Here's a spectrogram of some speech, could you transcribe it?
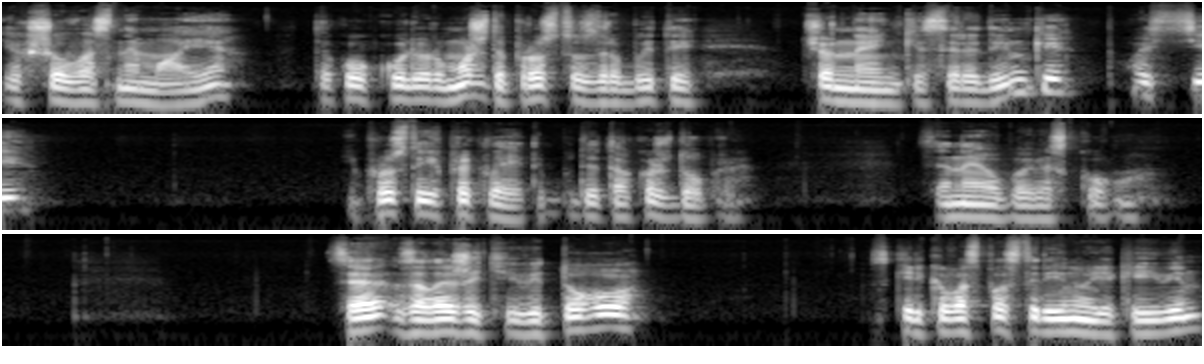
Якщо у вас немає такого кольору, можете просто зробити чорненькі серединки. Ось ці. І просто їх приклеїти. Буде також добре. Це не обов'язково. Це залежить від того, скільки у вас пластиліну, який він,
